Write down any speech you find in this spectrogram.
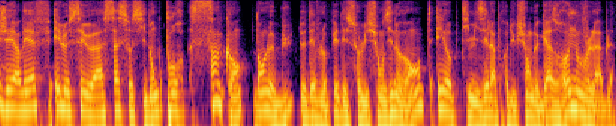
GRDF et le CEA s'associent donc pour 5 ans dans le but de développer des solutions innovantes et optimiser la production de gaz renouvelable.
